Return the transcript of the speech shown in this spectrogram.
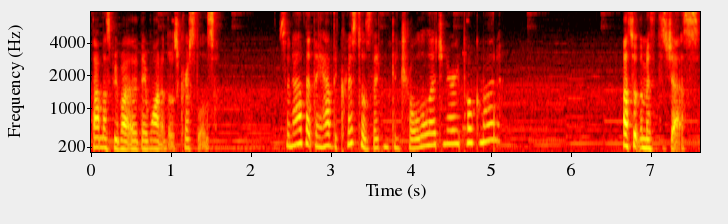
That must be why they wanted those crystals. So now that they have the crystals, they can control the legendary Pokemon? That's what the myth suggests,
